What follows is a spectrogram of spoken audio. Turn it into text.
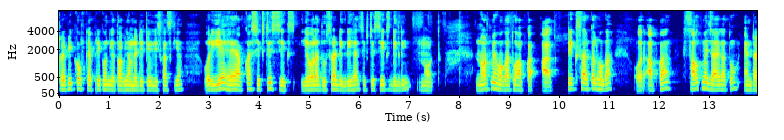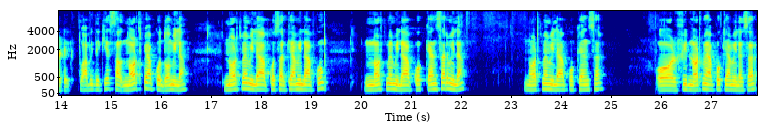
ट्रैफ़िक ऑफ़ कैप्रिकॉन ये तो अभी हमने डिटेल डिस्कस किया। और ये है आपका सिक्सटी सिक्स, ये वाला दूसरा डिग्री है, sixty six degree north. North में होगा तो आपका आर्कटिक सर्कल होगा और आपका साउथ में जाएगा तो एंटार्टिक तो अभी देखिए नॉर्थ पे आपको दो मिला। नॉर्थ में मिला आपको सर, क्या मिला आपको? नॉर्थ में मिला आपको कैंसर मिला। नॉर्थ में मिला आपको कैंसर और फिर नॉर्थ में आपको क्या मिला सर?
